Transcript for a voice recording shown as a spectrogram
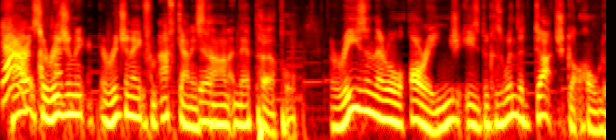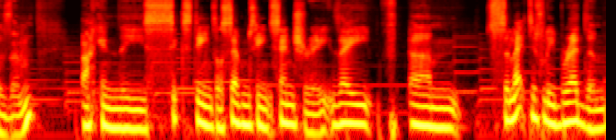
yeah, carrots originate originate from Afghanistan and they're purple. The reason they're all orange is because when the Dutch got hold of them back in the 16th or 17th century, they um, selectively bred them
